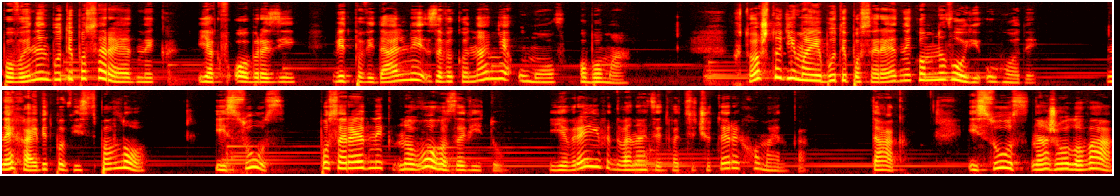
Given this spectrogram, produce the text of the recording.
Повинен бути посередник, як в образі, відповідальний за виконання умов обома. Хто ж тоді має бути посередником нової угоди? Нехай відповість Павло. Ісус, посередник Нового Завіту, Євреїв 12.24 Хоменка. Так, Ісус, наш голова,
